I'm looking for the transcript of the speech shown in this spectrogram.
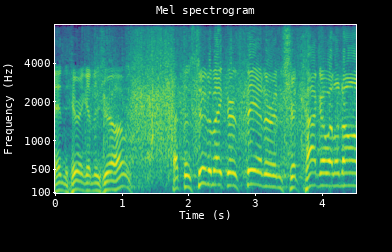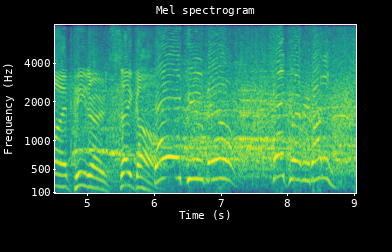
And here again is your host at the Studebaker Theater in Chicago, Illinois, Peter Sagal. Thank you, Bill. Thank you, everybody.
